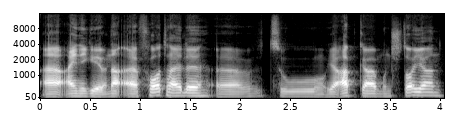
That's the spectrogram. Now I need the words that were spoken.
äh, einige äh, Vorteile äh, zu ja, Abgaben und Steuern.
